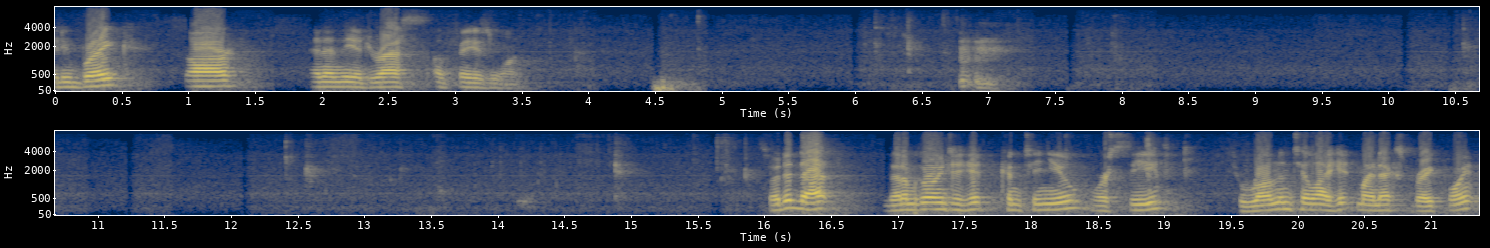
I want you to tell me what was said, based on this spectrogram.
I do break, star, and then the address of phase one. So I did that. Then I'm going to hit continue or C to run until I hit my next breakpoint.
